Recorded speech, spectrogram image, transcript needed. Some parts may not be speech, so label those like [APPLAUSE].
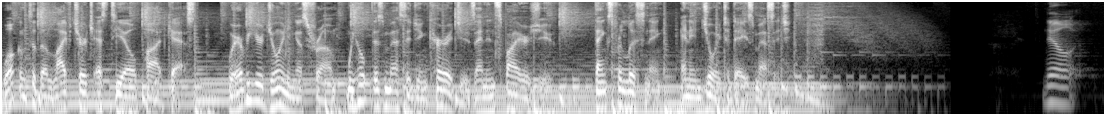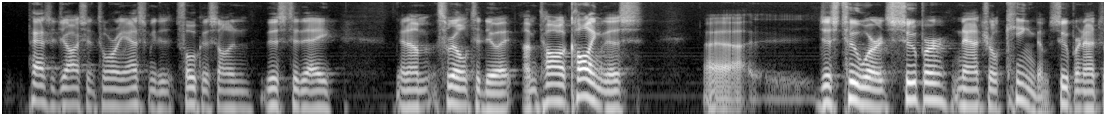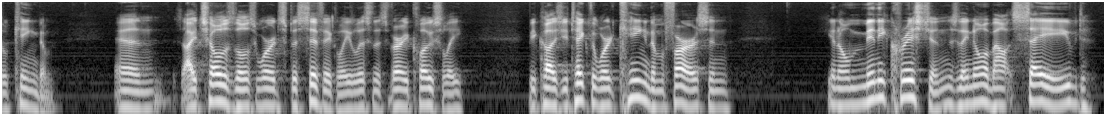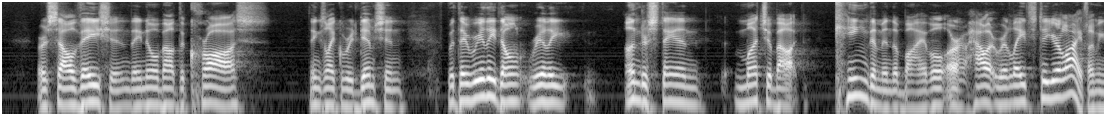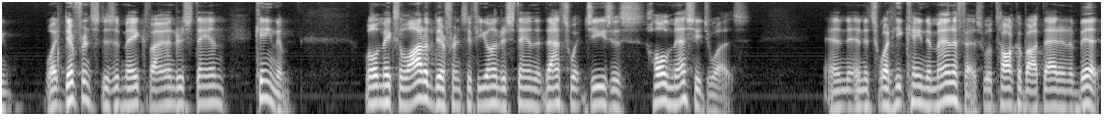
Welcome to the Life Church STL podcast. Wherever you're joining us from, we hope this message encourages and inspires you. Thanks for listening and enjoy today's message. Now, Pastor Josh and Tori asked me to focus on this today, and I'm thrilled to do it. I'm ta- calling this uh, just two words supernatural kingdom. Supernatural kingdom. And I chose those words specifically, listen to this very closely, because you take the word kingdom first, and you know, many Christians, they know about saved or salvation, they know about the cross, things like redemption, but they really don't really understand much about kingdom in the Bible or how it relates to your life. I mean, what difference does it make if I understand kingdom? Well, it makes a lot of difference if you understand that that's what Jesus' whole message was. And, and it's what he came to manifest. We'll talk about that in a bit.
